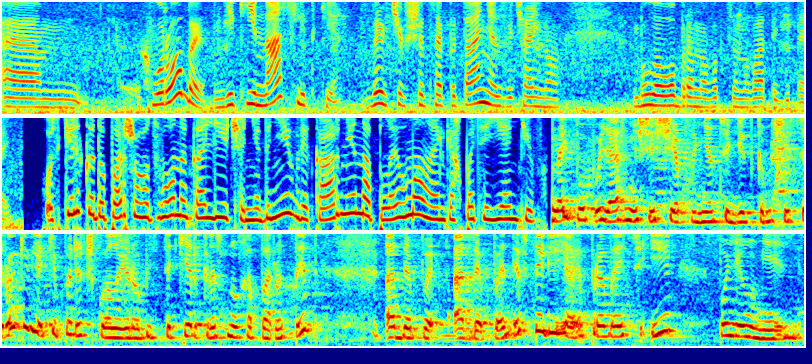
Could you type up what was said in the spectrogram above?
ем, хвороби, які наслідки. Вивчивши це питання, звичайно, було обрано вакцинувати дітей. Оскільки до першого дзвоника лічені дні в лікарні наплив маленьких пацієнтів. Найпопулярніші щеплення це діткам 6 років, які перед школою роблять. Це кір, краснуха, паротит, АДП, АДП, дифтерія, правець і поліомієліт.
